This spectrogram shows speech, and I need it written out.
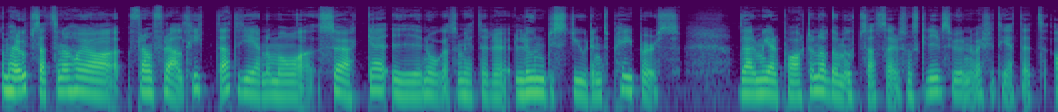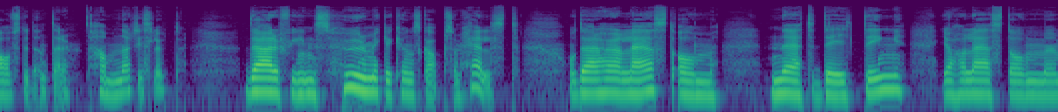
De här uppsatserna har jag framförallt hittat genom att söka i något som heter Lund Student Papers. Där merparten av de uppsatser som skrivs vid universitetet av studenter hamnar till slut. Där finns hur mycket kunskap som helst. Och där har jag läst om nätdating. Jag har läst om eh,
